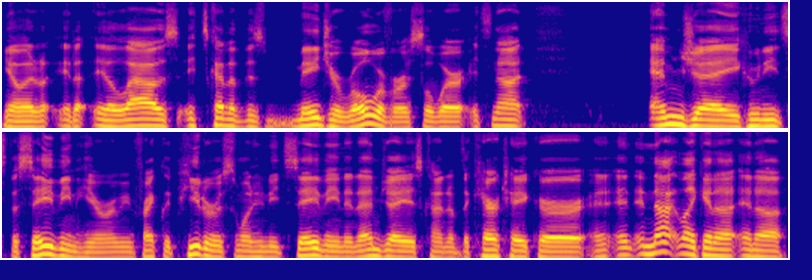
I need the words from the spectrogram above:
you know it, it it allows it's kind of this major role reversal where it's not MJ who needs the saving here. I mean, frankly, Peter is the one who needs saving, and MJ is kind of the caretaker, and, and, and not like in a in a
